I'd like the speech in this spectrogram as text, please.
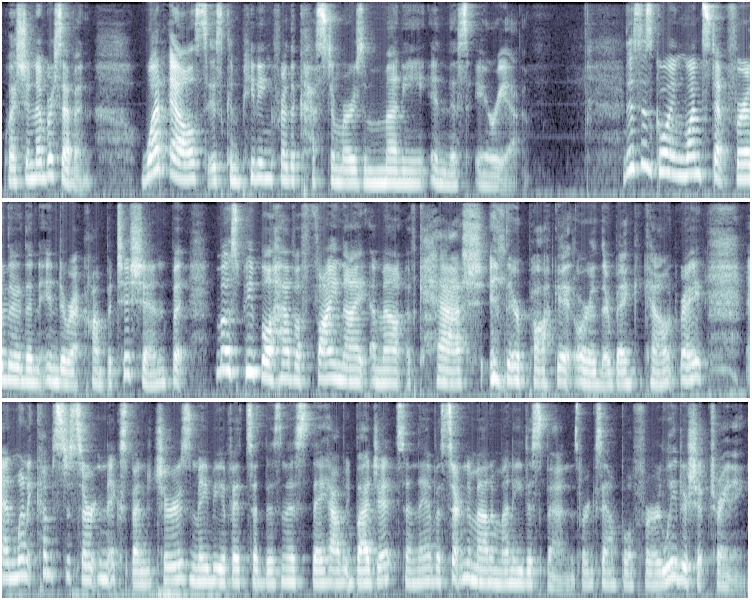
Question number seven What else is competing for the customer's money in this area? This is going one step further than indirect competition, but most people have a finite amount of cash in their pocket or in their bank account, right? And when it comes to certain expenditures, maybe if it's a business, they have budgets and they have a certain amount of money to spend, for example, for leadership training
